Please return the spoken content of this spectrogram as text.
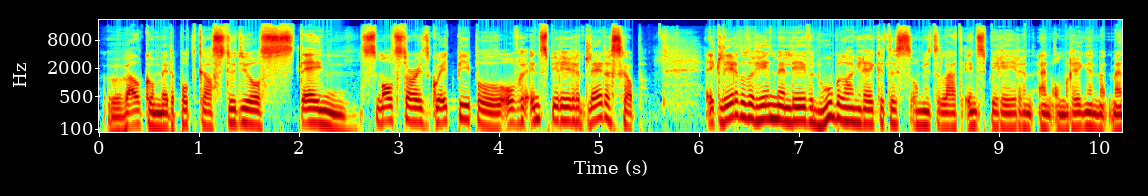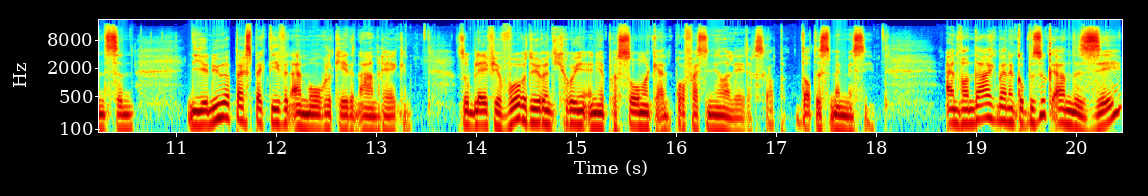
Welkom bij de podcast Studio Stijn. Small Stories, Great People over inspirerend leiderschap. Ik leerde doorheen mijn leven hoe belangrijk het is om je te laten inspireren en omringen met mensen die je nieuwe perspectieven en mogelijkheden aanreiken. Zo blijf je voortdurend groeien in je persoonlijke en professionele leiderschap. Dat is mijn missie. En vandaag ben ik op bezoek aan de zee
